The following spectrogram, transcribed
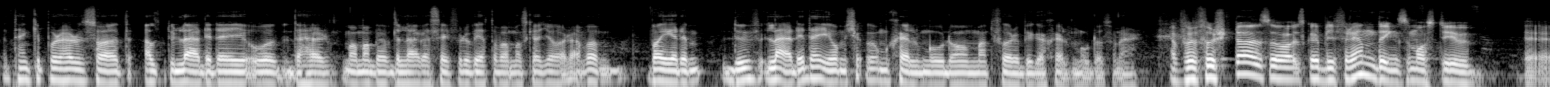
Jag tänker på det här du sa att allt du lärde dig och det här vad man behövde lära sig för att veta vad man ska göra. Vad, vad är det du lärde dig om, om självmord och om att förebygga självmord och sådär? Ja, för det första så ska det bli förändring så måste ju eh,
